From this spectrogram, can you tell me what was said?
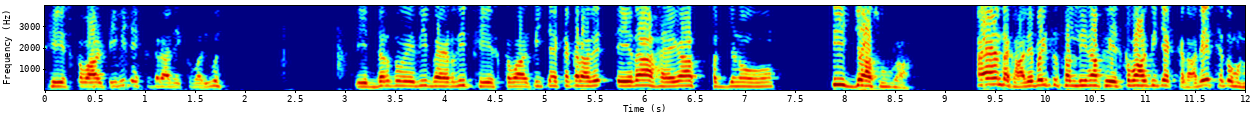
ਫੇਸ ਕੁਆਲਿਟੀ ਵੀ ਚੈੱਕ ਕਰਾ ਦੇ ਇੱਕ ਵਾਰੀ ਓਏ। ਇੱਧਰ ਤੋਂ ਇਹਦੀ ਬੈਟ ਦੀ ਫੇਸ ਕੁਆਲਿਟੀ ਚੈੱਕ ਕਰਾ ਦੇ ਇਹਦਾ ਹੈਗਾ ਸੱਜਣੋ ਤੀਜਾ ਸੂਗਾ ਐਂ ਦਿਖਾ ਦੇ ਬਈ ਤਸੱਲੀ ਨਾਲ ਫੇਸ ਕੁਆਲਿਟੀ ਚੈੱਕ ਕਰਾ ਦੇ ਇੱਥੇ ਤੋਂ ਹੁਣ।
